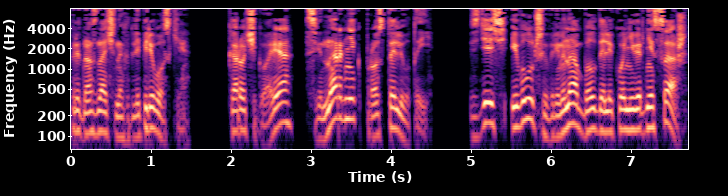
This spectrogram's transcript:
предназначенных для перевозки. Короче говоря, свинарник просто лютый. Здесь и в лучшие времена был далеко не вернисаж,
